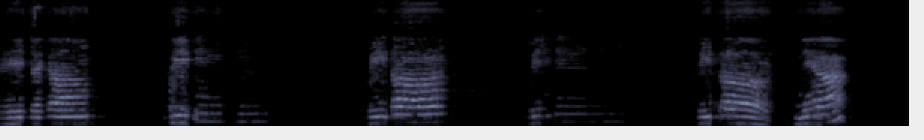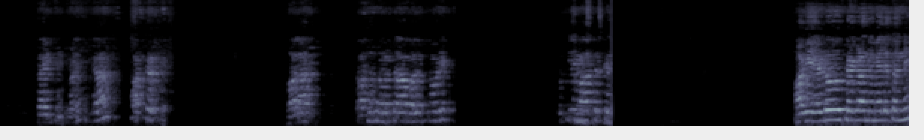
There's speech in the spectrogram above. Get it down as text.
ಪ್ರೇಕ್ಷಕ breathe in breathe out breathe in breathe out ನೇರ ಸೈಡ್ ನಿಂತ್ಕೊಳ್ಳಿ ಈಗ. ಹಾಗೆ ಎರಡು ಕೈಗಳನ್ನು ಮೇಲೆ ತನ್ನಿ,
